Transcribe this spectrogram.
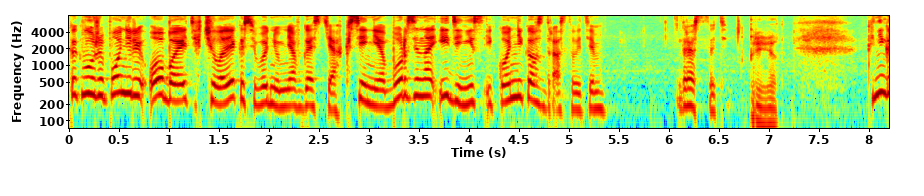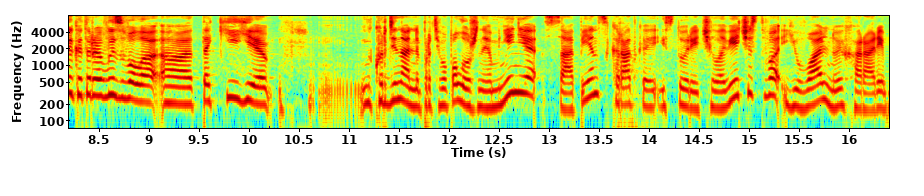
Как вы уже поняли, оба этих человека сегодня у меня в гостях. Ксения Борзина и Денис Иконников. Здравствуйте. Здравствуйте. Привет. Книга, которая вызвала э, такие ну, кардинально противоположные мнения «Сапиенс. Краткая история человечества» Юваль Ной Харари.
